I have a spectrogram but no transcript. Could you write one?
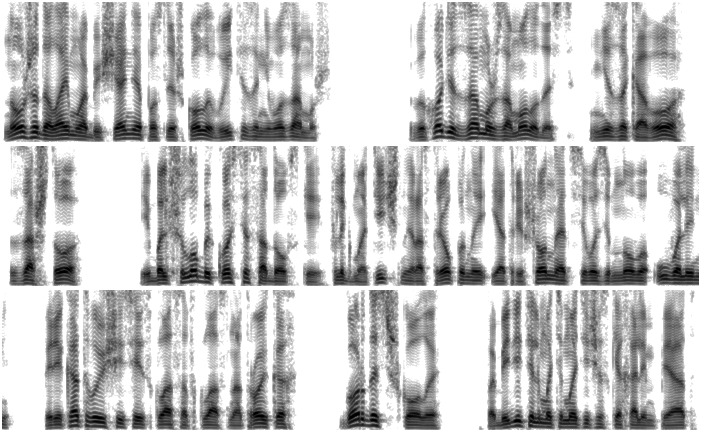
но уже дала ему обещание после школы выйти за него замуж. Выходит замуж за молодость, не за кого, за что, и большелобый Костя Садовский, флегматичный, растрепанный и отрешенный от всего земного уволень, перекатывающийся из класса в класс на тройках, гордость школы, победитель математических олимпиад,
